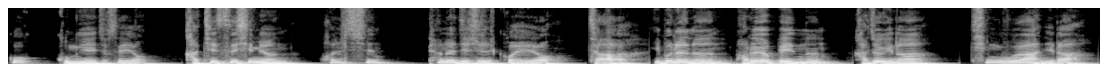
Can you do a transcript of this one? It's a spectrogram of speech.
꼭 공유해 주세요. 같이 쓰시면 훨씬 편해지실 거예요. 자, 이번에는 바로 옆에 있는 가족이나 친구가 아니라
